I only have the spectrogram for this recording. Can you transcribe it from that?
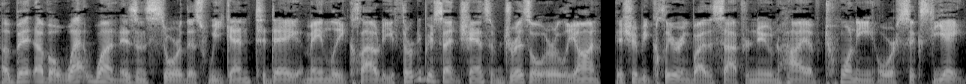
A bit of a wet one is in store this weekend. Today, mainly cloudy, 30% chance of drizzle early on. It should be clearing by this afternoon, high of 20 or 68.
